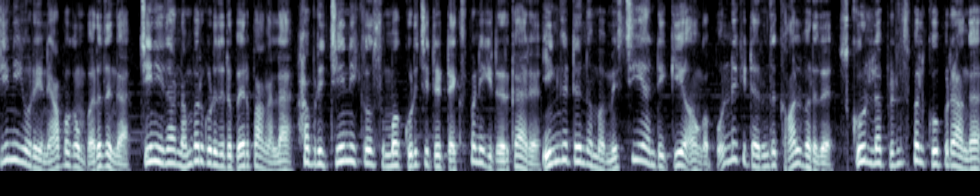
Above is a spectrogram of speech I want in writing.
சீனியோட ஞாபகம் வருதுங்க. சீனி தான் நம்பர் கொடுத்துட்டு போயிருப்பாங்கல்ல? அப்படி சீனிக்கும் சும்மா குடிச்சிட்டு டெக்ஸ்ட் பண்ணிக்கிட்டு இருக்காரு. இங்கிட்டு நம்ம மிஸ்டி ஆண்டிக்கு அவங்க பொண்ணு கிட்ட இருந்து கால் வருது. ஸ்கூல்ல பிரின்சிபல் கூப்பிடுறாங்க.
